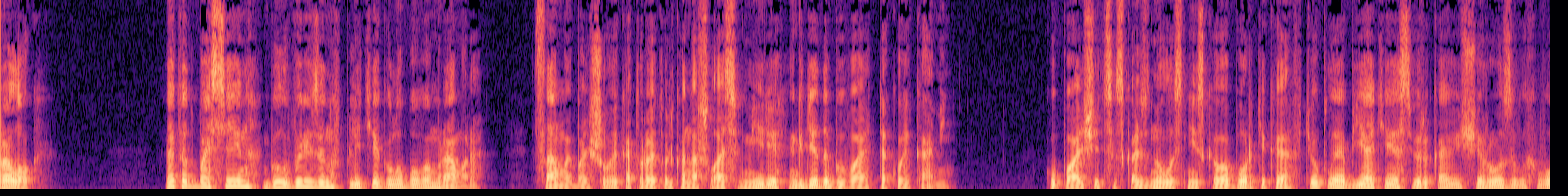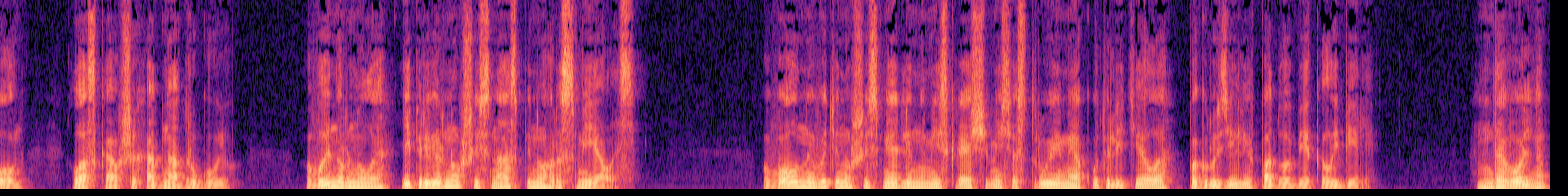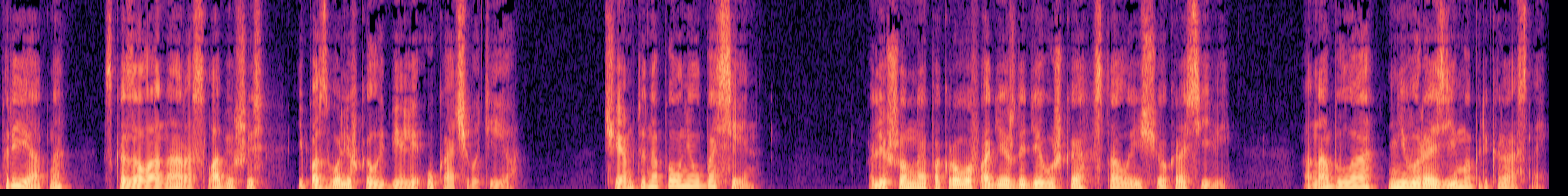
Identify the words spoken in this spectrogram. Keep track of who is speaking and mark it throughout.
Speaker 1: Пролог. Этот бассейн был вырезан в плите голубого мрамора, самый большой, которая только нашлась в мире, где добывают такой камень. Купальщица скользнула с низкого бортика в теплые объятия сверкающих розовых волн, ласкавших одна другую. Вынырнула и, перевернувшись на спину, рассмеялась. Волны, вытянувшись медленными искрящимися струями, окутали тело, погрузили в подобие колыбели. «Довольно приятно», – сказала она, расслабившись и позволив колыбели укачивать ее. «Чем ты наполнил бассейн?» Лишенная покровов одежды девушка стала еще красивей. Она была невыразимо прекрасной.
